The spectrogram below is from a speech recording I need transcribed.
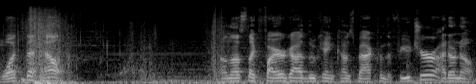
What the hell? Unless like Fire God Liu Kang comes back from the future, I don't know.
